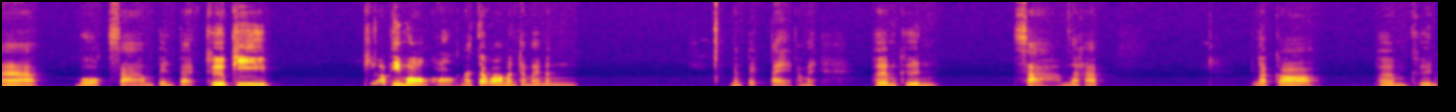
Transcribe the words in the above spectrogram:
ห้าบวกสามเป็นแปดคือพี่ พี่ว่าพี่มองออกนะ แต่ว่ามันทำไมมัน มันแปลกๆเอาใหม่ เพิ่มขึ้นสามนะครับ แล้วก็เพิ่มขึ้น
